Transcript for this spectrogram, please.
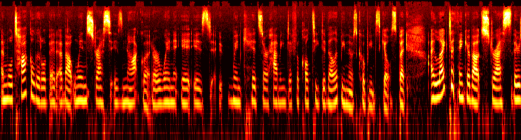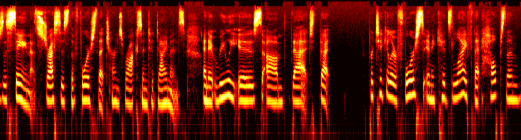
and we'll talk a little bit about when stress is not good or when it is, when kids are having difficulty developing those coping skills. But I like to think about stress. There's a saying that stress is the force that turns rocks into diamonds. And it really is um, that, that particular force in a kid's life that helps them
